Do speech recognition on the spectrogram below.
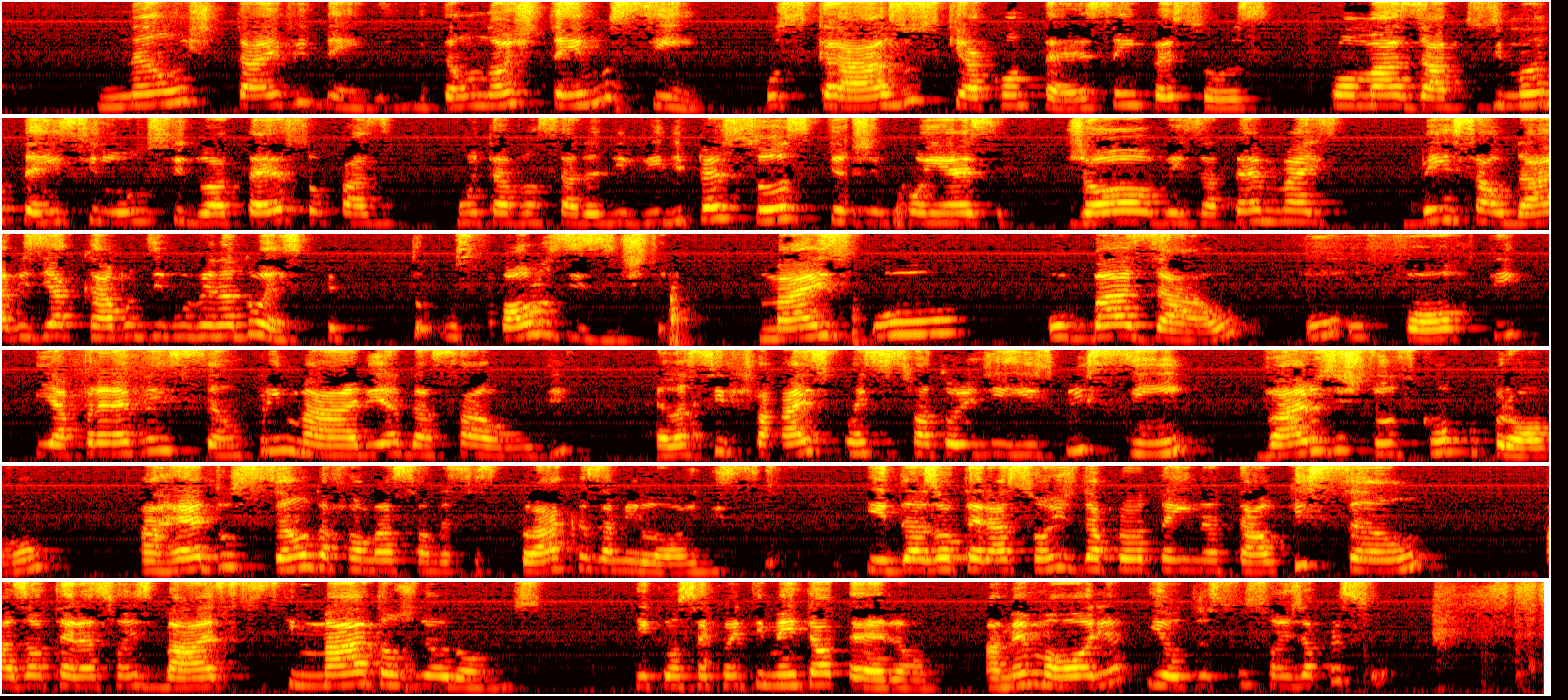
não está evidente. Então, nós temos sim os casos que acontecem em pessoas com mais hábitos e mantém-se lúcido até sua fase muito avançada de vida, e pessoas que a gente conhece, jovens, até mais bem saudáveis, e acabam desenvolvendo a doença. Os polos existem, mas o, o basal, o, o forte e a prevenção primária da saúde, ela se faz com esses fatores de risco, e sim, vários estudos comprovam a redução da formação dessas placas amiloides e das alterações da proteína tal, que são as alterações básicas que matam os neurônios e, consequentemente, alteram a memória e outras funções da pessoa.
